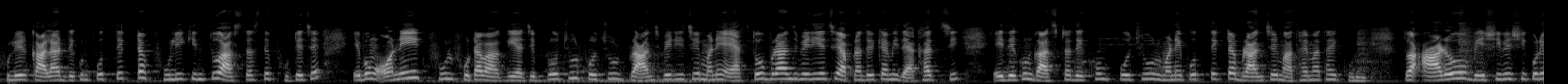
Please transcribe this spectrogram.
ফুলের কালার, দেখুন, প্রত্যেকটা ফুলই কিন্তু আস্তে আস্তে ফুটেছে এবং অনেক ফুল ফোটা বাকি আছে। প্রচুর প্রচুর ব্রাঞ্চ বেরিয়েছে। মানে এত ব্রাঞ্চ বেরিয়েছে, আপনাদেরকে আমি দেখাচ্ছি। এই দেখুন, গাছটা দেখুন, প্রচুর মানে প্রত্যেকটা ব্রাঞ্চের মাথায় মাথায় কুড়ি। তো আরও বেশি বেশি করে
